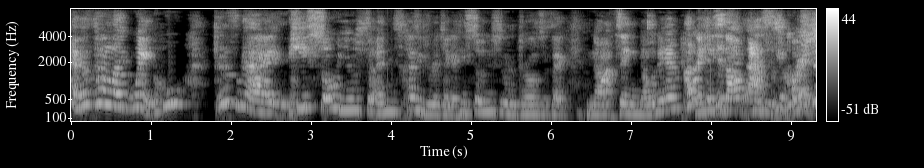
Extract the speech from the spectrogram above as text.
And it's kind of like, wait, who? This guy, he's so used to, and he's because he's rich, I guess he's so used to the girls just like not saying no to him that he stopped asking rich. I questions.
